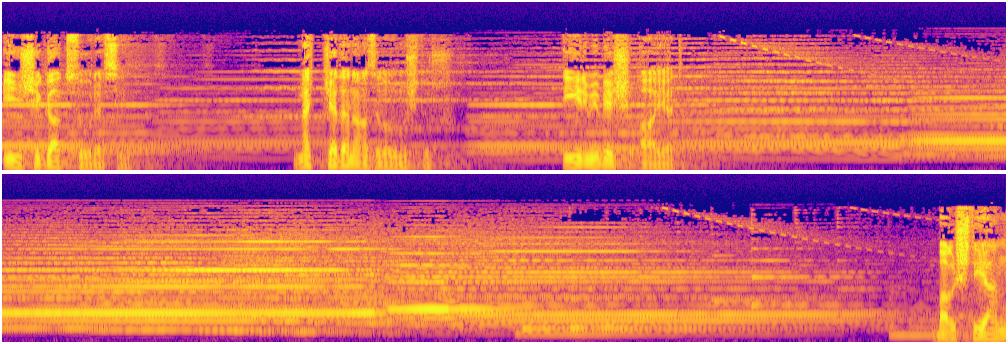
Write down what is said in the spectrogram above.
İnşiqaq Suresi Məkkədə nazil olmuşdur. 25 ayəd Bağışlayan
